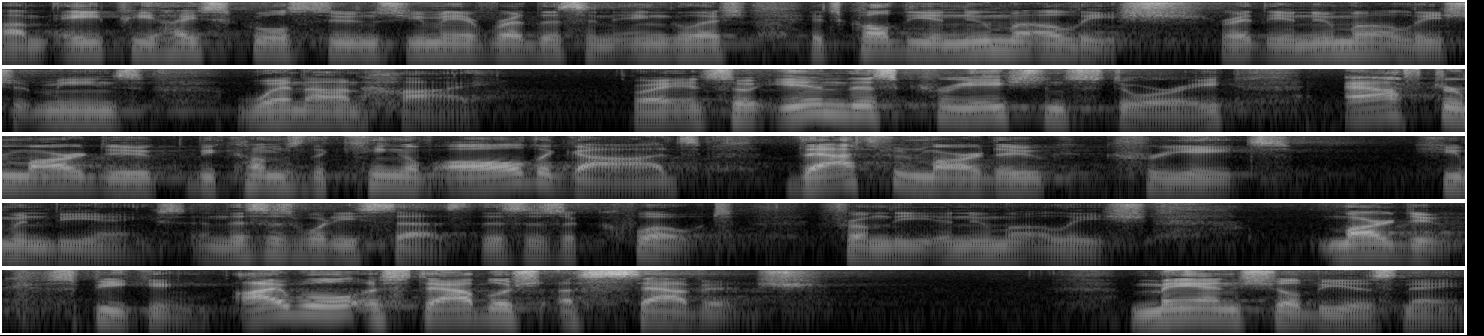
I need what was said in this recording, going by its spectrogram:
Um, AP high school students, you may have read this in English. It's called the Enuma Elish, right? The Enuma Elish. It means when on high, right? And so in this creation story, after Marduk becomes the king of all the gods, that's when Marduk creates human beings. And this is what he says. This is a quote from the Enuma Elish. Marduk speaking I will establish a savage. Man shall be his name.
